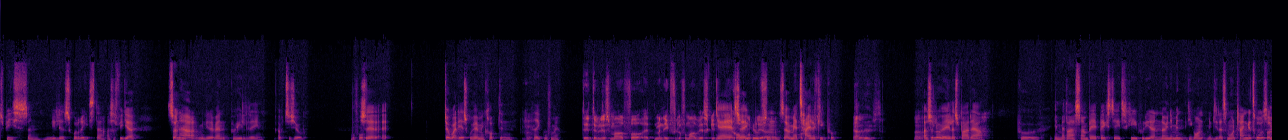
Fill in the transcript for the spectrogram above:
spise, sådan en lille skål ris der. Og så fik jeg sådan her min lille vand på hele dagen op til show. Hvorfor? Så det var bare det, jeg skulle have. Min krop, den havde ikke brug for mere. Det, det er vel så meget for, at man ikke fylder for meget væske Ja, i ja så kroppen jeg ikke blev bliver- sådan, så jeg var mere tight at kigge på. Ja. Seriøst. Og så lå jeg ellers bare der på en madras om bag backstage, kiggede på de der nøgne mænd, gik rundt med de der små tanketrusser.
